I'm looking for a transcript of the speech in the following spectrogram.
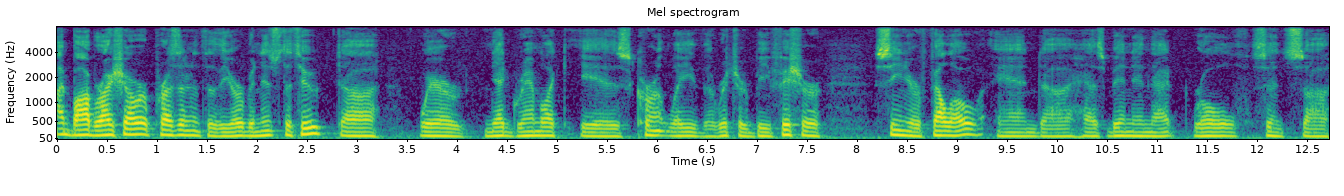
I'm Bob Reischauer, president of the Urban Institute, uh, where Ned Gramlich is currently the Richard B. Fisher Senior Fellow and uh, has been in that role since uh,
